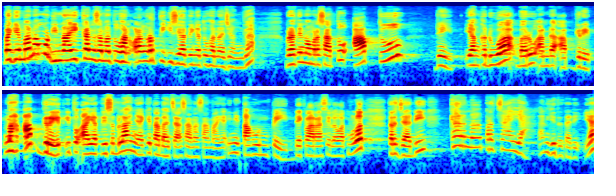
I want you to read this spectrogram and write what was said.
Bagaimana mau dinaikkan sama Tuhan? Orang ngerti isi hatinya Tuhan aja enggak. Berarti nomor satu up to date. Yang kedua baru Anda upgrade. Nah upgrade itu ayat di sebelahnya kita baca sama-sama ya. Ini tahun P, deklarasi lewat mulut terjadi karena percaya. Kan gitu tadi ya.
